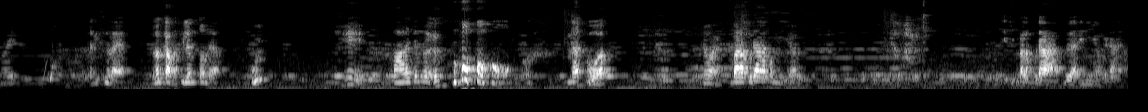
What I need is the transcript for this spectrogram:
เฮ้ยอันนี้คืออะไรอะแล้วกลับมาที่เริ่มต้นเลยอะอุ้ยเฮ้ปลาอะไรเต็มเลยโอ้โหน่ากลัวด้วยบาราคูด้าก็มีอะจะกินบาราคูด้าเพื่อไอ้นี่ก็ไม่ได้อะ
